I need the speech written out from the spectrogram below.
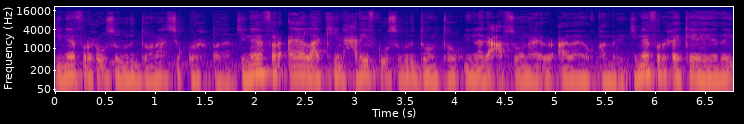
jenefer wuxuu u sawiri doonaa si qurux badan. Jenefer ayaa laakiin xariifka u sawiri doonto nin laga cabsoonayo oo cabayo qamri. Jenefer waxay ka heeday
